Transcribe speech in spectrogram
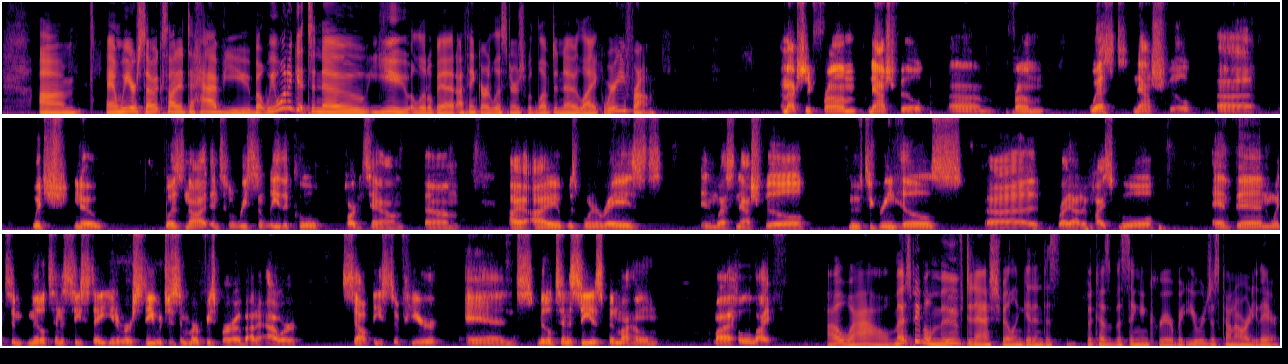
Um, and we are so excited to have you. But we want to get to know you a little bit. I think our listeners would love to know, like, where are you from? I'm actually from Nashville, um, from West Nashville, uh, which you know was not until recently the cool part of town. Um, I, I was born and raised in West Nashville, moved to Green Hills uh, right out of high school, and then went to Middle Tennessee State University, which is in Murfreesboro, about an hour southeast of here and Middle Tennessee has been my home my whole life. Oh wow! Most people move to Nashville and get into because of the singing career, but you were just kind of already there.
